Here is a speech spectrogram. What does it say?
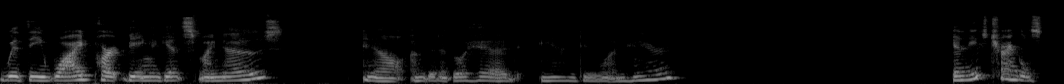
With the wide part being against my nose. Now I'm going to go ahead and do one here. And these triangles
